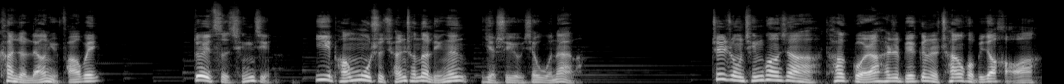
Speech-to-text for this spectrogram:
看着两女发威。对此情景。一旁目视全程的林恩也是有些无奈了。这种情况下，他果然还是别跟着掺和比较好啊。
